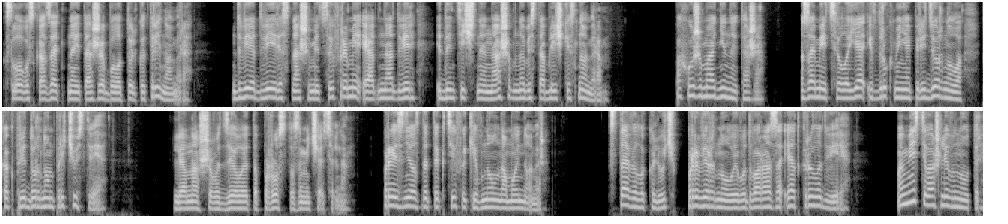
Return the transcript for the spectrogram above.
К слову сказать, на этаже было только три номера. Две двери с нашими цифрами и одна дверь, идентичная нашим, но без таблички с номером. Похоже, мы одни на этаже. Заметила я, и вдруг меня передернуло, как при дурном предчувствии. «Для нашего дела это просто замечательно», произнес детектив и кивнул на мой номер. Вставила ключ, провернула его два раза и открыла двери. Мы вместе вошли внутрь.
